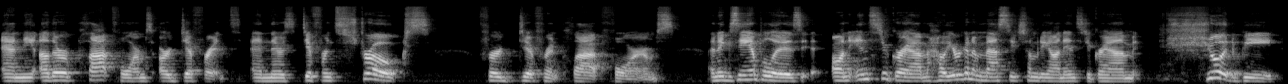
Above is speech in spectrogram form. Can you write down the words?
and the other platforms are different. And there's different strokes for different platforms. An example is on Instagram, how you're going to message somebody on Instagram should be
